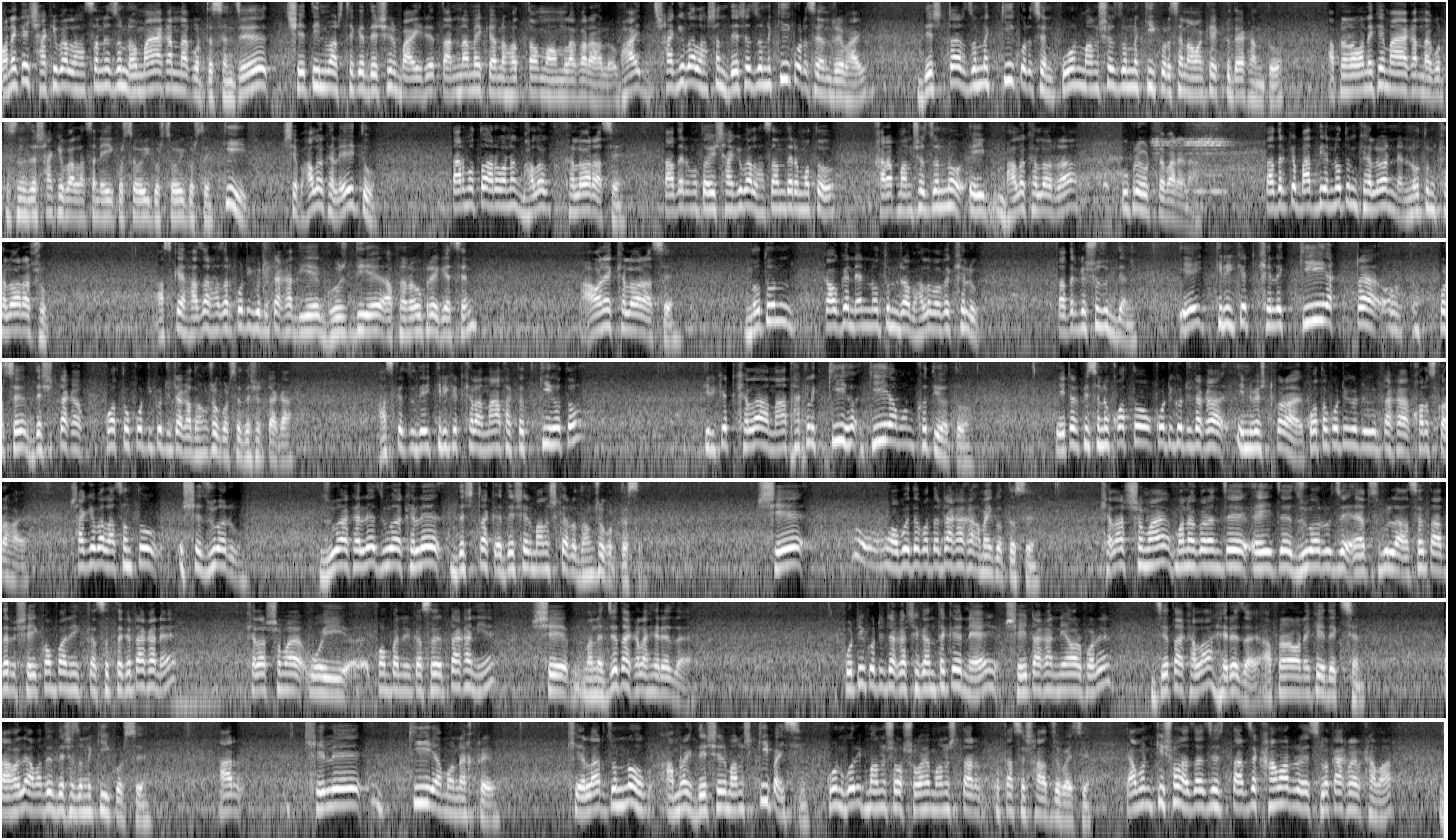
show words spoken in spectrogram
অনেকেই সাকিব আল হাসানের জন্য মায়া কান্না করতেছেন যে সে তিন মাস থেকে দেশের বাইরে তার নামে কেন হত্যা মামলা করা হলো। ভাই, সাকিব আল হাসান দেশের জন্য কি করেছেন রে ভাই? দেশটার জন্য কি করেছেন? কোন মানুষের জন্য কি করেছেন? আমাকে একটু দেখান তো। আপনারা অনেকে মায়া কান্না করতেছেন যে সাকিব আল হাসান এই করছে, ওই করছে ওই করছে। কি? সে ভালো খেলে, এই তো। তার মতো আরও অনেক ভালো খেলোয়াড় আছে। তাদের মতো এই সাকিব আল হাসানদের মতো খারাপ মানুষের জন্য এই ভালো খেলোয়াড়রা উপরে উঠতে পারে না। তাদেরকে বাদ দিয়ে নতুন খেলোয়াড় নেন, নতুন খেলোয়াড় আসুক। আজকে হাজার হাজার কোটি কোটি টাকা দিয়ে ঘুষ দিয়ে আপনারা উপরে গেছেন। অনেক খেলোয়াড় আছে। নতুন কাউকে নেন, নতুনরা ভালোভাবে খেলুক, তাদেরকে সুযোগ দেন। এই ক্রিকেট খেলে কি একটা করছে, দেশের টাকা, কত কোটি কোটি টাকা ধ্বংস করছে দেশের টাকা? আজকে যদি এই ক্রিকেট খেলা না থাকতো, কি হতো? ক্রিকেট খেলা না থাকলে কি কি এমন ক্ষতি হতো? এটার পিছনে কত কোটি কোটি টাকা ইনভেস্ট করা হয়, কত কোটি কোটি টাকা খরচ করা হয়? সাকিব আল হাসান তো সে জুয়ারু। জুয়া খেলে জুয়া খেলে দেশটাকে দেশের মানুষকে আরও ধ্বংস করতেছে। সে অবৈধ পথে টাকা কামাই করতেছে। খেলার সময় মনে করেন যে এই যে জুয়ারু যে অ্যাপসগুলো আছে, তাদের সেই কোম্পানির কাছে থেকে টাকা নেয়। খেলার সময় ওই কোম্পানির কাছে টাকা নিয়ে সে মানে জেতা খেলা হেরে যায়। কোটি কোটি টাকা সেখান থেকে নেয়। সেই টাকা নেওয়ার পরে জেতা খেলা হেরে যায়। আপনারা অনেকেই দেখছেন। তাহলে আমাদের দেশের জন্য কি করছে? আর খেলে কি এমন একটা খেলার জন্য আমরা দেশের মানুষ কি পাইছি? কোন গরিব মানুষ, অসহায় মানুষ তার কাছে সাহায্য পাইছে? এমন কি শোনা যায় যে তার যে খামার রয়েছিল, কাঁকড়ার খামার,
